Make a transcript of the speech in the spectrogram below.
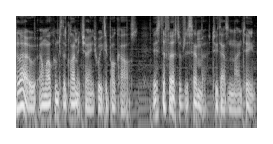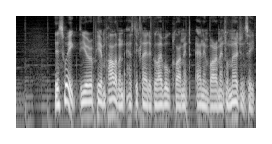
Hello, and welcome to the Climate Change Weekly Podcast. It's the 1st of December 2019. This week, the European Parliament has declared a global climate and environmental emergency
